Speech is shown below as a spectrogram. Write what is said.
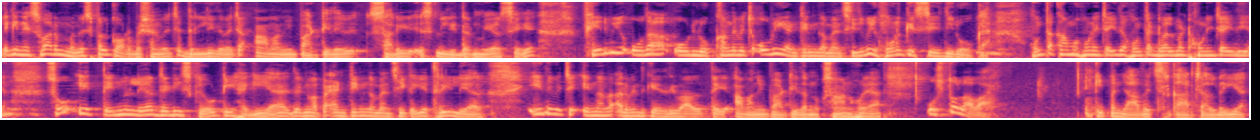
ਲੇਕਿਨ ਇਸ ਵਾਰ ਮਿਊਨਿਸਪਲ ਕਾਰਪੋਰੇਸ਼ਨ ਵਿੱਚ, ਦਿੱਲੀ ਦੇ ਵਿੱਚ ਆਮ ਆਦਮੀ ਪਾਰਟੀ ਦੇ ਸਾਰੀ ਲੀਡਰ ਮੇਅਰ ਸੀਗੇ। ਫਿਰ ਵੀ ਉਹਦਾ, ਉਹ ਲੋਕਾਂ ਦੇ ਵਿੱਚ ਉਹ ਵੀ ਐਂਟੀ ਇਨਕੰਬੈਂਸੀ ਸੀ, ਵੀ ਹੁਣ ਕਿਸ ਚੀਜ਼ ਦੀ ਰੋਕ ਹੈ? ਹੁਣ ਤਾਂ ਕੰਮ ਹੋਣੇ ਚਾਹੀਦੇ, ਹੁਣ ਤਾਂ ਡਿਵੈਲਪਮੈਂਟ ਹੋਣੀ ਚਾਹੀਦੀ ਹੈ। ਸੋ ਇਹ ਤਿੰਨ ਲੇਅਰ ਜਿਹੜੀ ਸਿਕਿਉਰਿਟੀ ਹੈਗੀ ਹੈ, ਜਿਹਨੂੰ ਆਪਾਂ ਐਂਟੀ ਇਨਕੰਬੈਂਸੀ ਕਹੀਏ 3 ਲੇਅਰ ਇਹਦੇ ਵਿੱਚ ਇਹਨਾਂ ਦਾ ਅਰਵਿੰਦ ਕੇਜਰੀਵਾਲ ਤੇ ਆਮ ਆਦਮੀ ਪਾਰਟੀ ਦਾ ਨੁਕਸਾਨ ਹੋਇਆ। ਉਸ ਤੋਂ ਇਲਾਵਾ ਕਿ ਪੰਜਾਬ ਵਿੱਚ ਸਰਕਾਰ ਚੱਲ ਰਹੀ ਹੈ।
